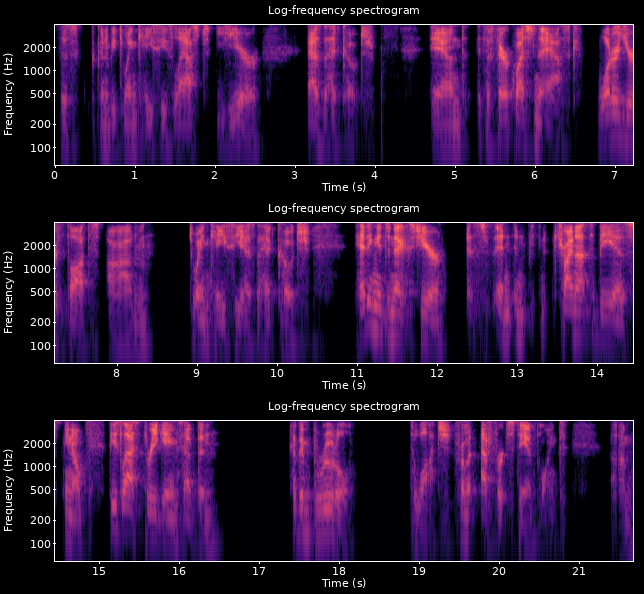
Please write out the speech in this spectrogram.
is this going to be Dwane Casey's last year as the head coach? And it's a fair question to ask. What are your thoughts on Dwane Casey as the head coach? Heading into next year, and, and try not to be as you know these last three games have been have been brutal to watch from an effort standpoint. Um,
